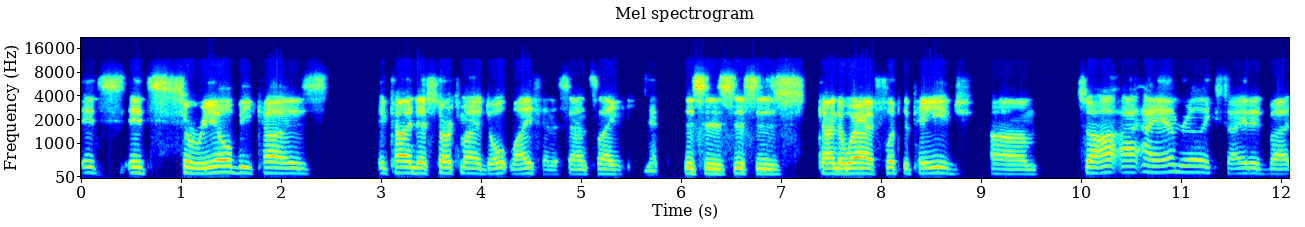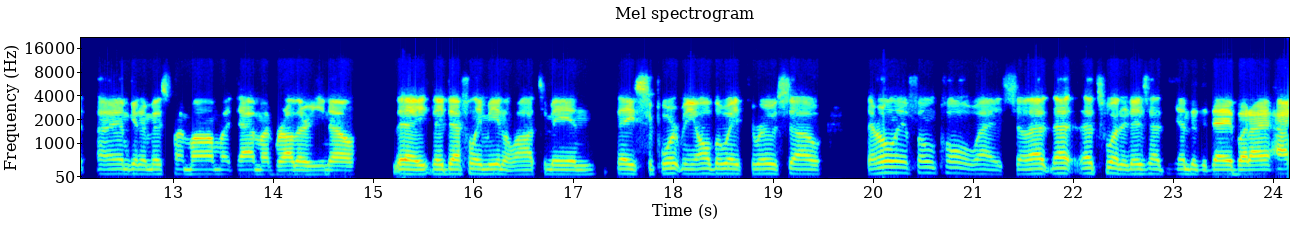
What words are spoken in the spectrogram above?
it's it's surreal because it kind of starts my adult life in a sense. Like yeah. this is this is kind of where I flip the page. Um, so I, I am really excited, but I am gonna miss my mom, my dad, my brother. You know, they they definitely mean a lot to me, and they support me all the way through. So they're only a phone call away. So that that that's what it is at the end of the day. But I I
